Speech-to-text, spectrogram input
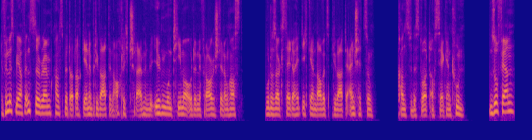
Du findest mich auf Instagram, kannst mir dort auch gerne private Nachricht schreiben, wenn du irgendwo ein Thema oder eine Fragestellung hast, wo du sagst, hey, da hätte ich gern Davids private Einschätzung, kannst du das dort auch sehr gern tun. Insofern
